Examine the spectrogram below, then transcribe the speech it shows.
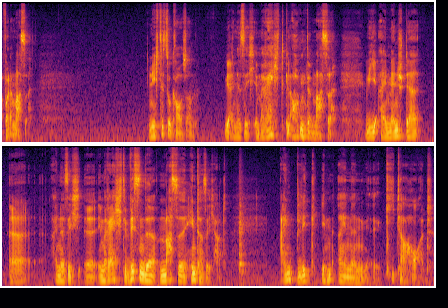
vor der Masse. Nichts ist so grausam wie eine sich im Recht glaubende Masse, wie ein Mensch, der äh, eine sich äh, im Recht wissende Masse hinter sich hat ein Blick in einen äh, Kita-Hort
